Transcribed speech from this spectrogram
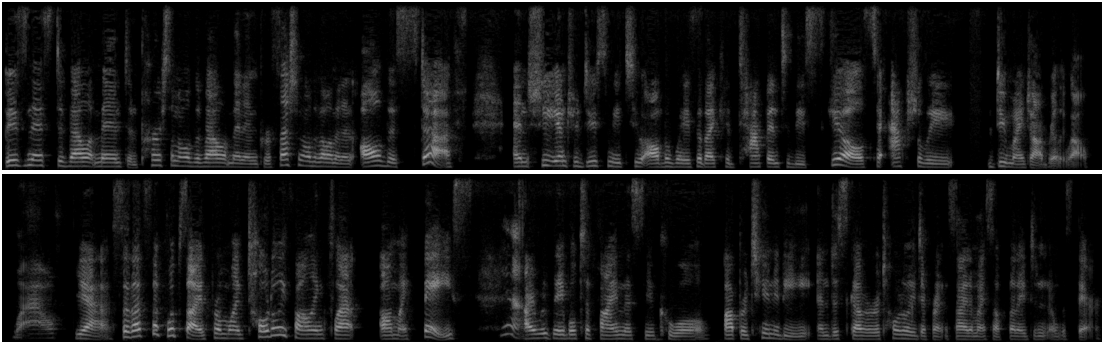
business development and personal development and professional development and all this stuff. And she introduced me to all the ways that I could tap into these skills to actually do my job really well. Wow. Yeah. So that's the flip side from like totally falling flat on my face. Yeah. I was able to find this new cool opportunity and discover a totally different side of myself that I didn't know was there.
